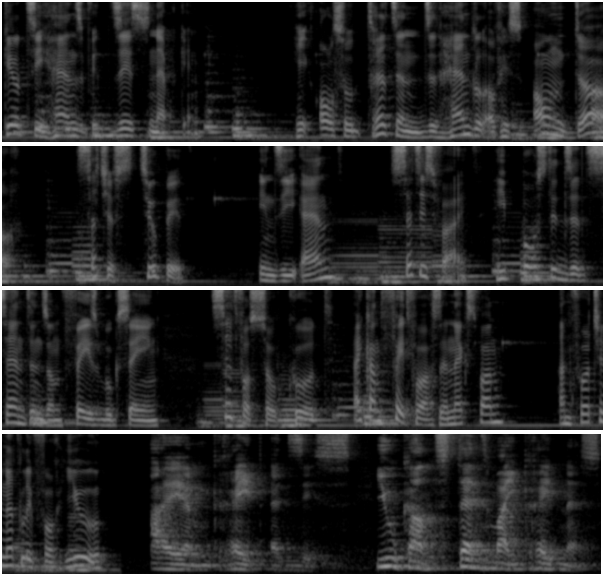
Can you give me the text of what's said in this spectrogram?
guilty hands with this napkin. He also threatened the handle of his own door. Such a stupid. In the end, satisfied, he posted that sentence on Facebook saying, That was so good. I can't wait for the next one. Unfortunately for you, I am great at this. You can't stand my greatness.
